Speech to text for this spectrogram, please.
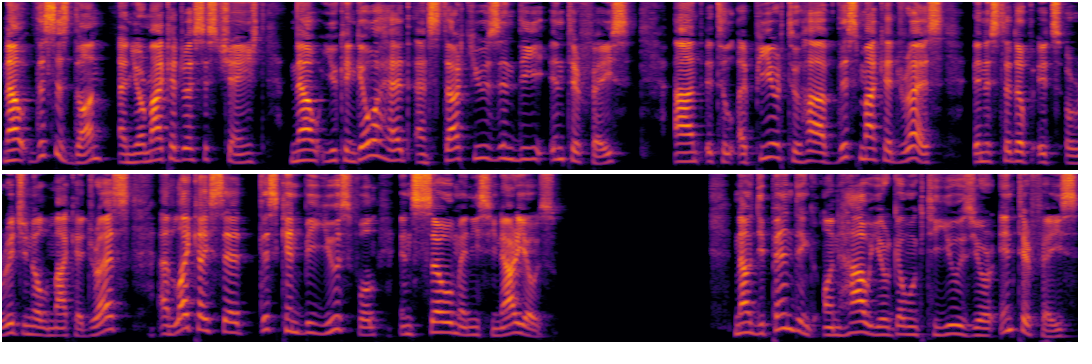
Now this is done and your MAC address is changed. Now you can go ahead and start using the interface and it'll appear to have this MAC address instead of its original MAC address. And like I said, this can be useful in so many scenarios. Now, depending on how you're going to use your interface,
